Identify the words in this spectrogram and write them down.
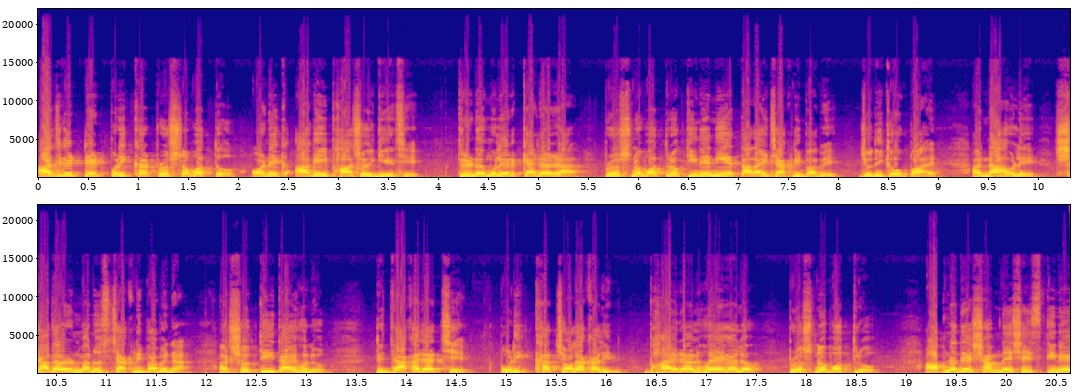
আজকের টেট পরীক্ষার প্রশ্নপত্র অনেক আগেই ফাঁস হয়ে গিয়েছে। তৃণমূলের ক্যাডাররা প্রশ্নপত্র কিনে নিয়ে তারাই চাকরি পাবে যদি কেউ পায়। আর না হলে সাধারণ মানুষ চাকরি পাবে না। আর সত্যিই তাই হলো। দেখা যাচ্ছে পরীক্ষা চলাকালীন ভাইরাল হয়ে গেল প্রশ্নপত্র। আপনাদের সামনে সেই স্ক্রিনে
